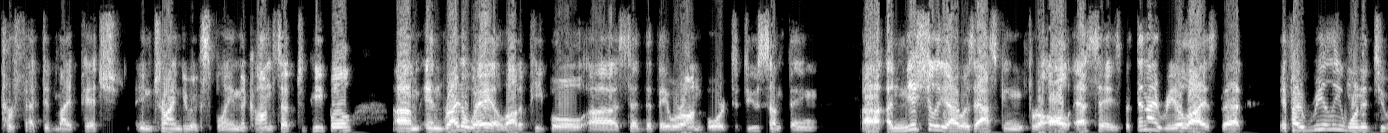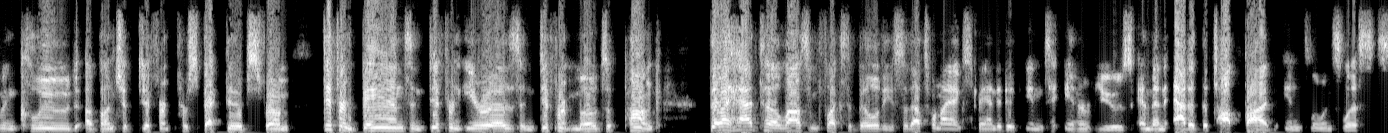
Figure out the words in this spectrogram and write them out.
perfected my pitch in trying to explain the concept to people. Um, and right away, a lot of people uh, said that they were on board to do something. Uh, initially, I was asking for all essays, but then I realized that if I really wanted to include a bunch of different perspectives from different bands and different eras and different modes of punk, that I had to allow some flexibility. So that's when I expanded it into interviews and then added the top five influence lists.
